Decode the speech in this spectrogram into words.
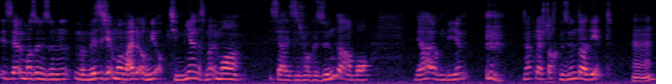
ist, ja immer so, so man will sich ja immer weiter irgendwie optimieren, dass man immer, ist ja jetzt nicht nur gesünder, aber ja, irgendwie ne, vielleicht doch gesünder lebt. Mhm.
